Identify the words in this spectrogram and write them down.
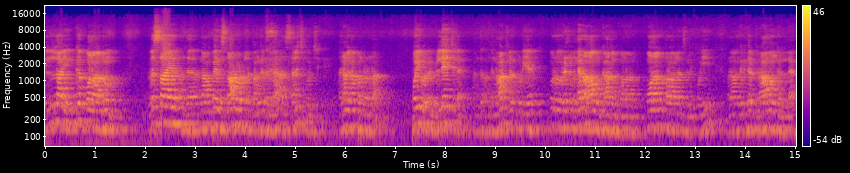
எல்லாம் எங்கே போனாலும் விவசாயம் அந்த நான் போய் அந்த ஸ்டார் ஹோட்டலில் தங்குறதுல அது சலிச்சு போச்சு. அதனால என்ன பண்ணுறோம்னா போய் ஒரு வில்லேஜில் அந்த அந்த நாட்டில் இருக்கக்கூடிய ஒரு ஒரு ரெண்டு மணி நேரம் ஆகும் காரில் போனாலும் போனாலும் பரவாயில்லன்னு சொல்லி போய் அங்கே இருக்கிற கிராமங்களில்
